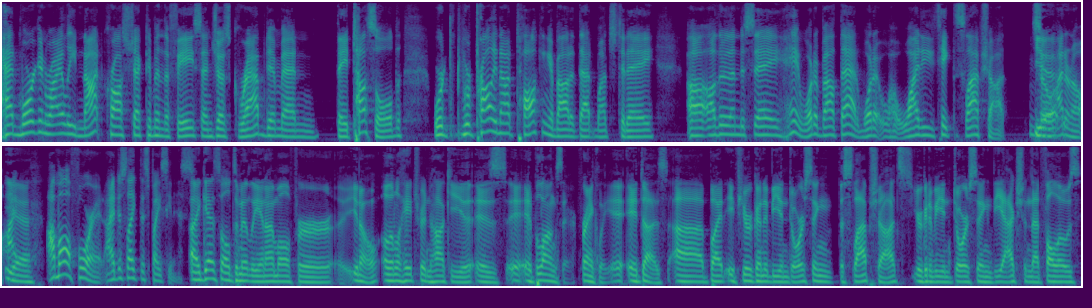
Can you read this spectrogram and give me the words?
Had Morgan Rielly not cross-checked him in the face and just grabbed him and they tussled, we're we're probably not talking about it that much today, uh, other than to say, hey, what about that? What why did he take the slap shot? So Yeah, I don't know. yeah. I, I'm all for it. I just like the spiciness. I guess ultimately, and I'm all for you know a little hatred in hockey is it, it belongs there. Frankly, it, it does. Uh, but if you're going to be endorsing the slap shots, you're going to be endorsing the action that follows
